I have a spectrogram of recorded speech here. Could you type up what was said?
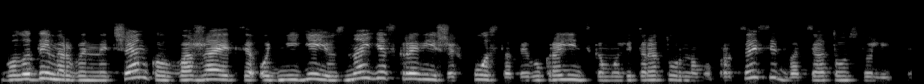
Володимир Винниченко вважається однією з найяскравіших постатей в українському літературному процесі ХХ століття.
